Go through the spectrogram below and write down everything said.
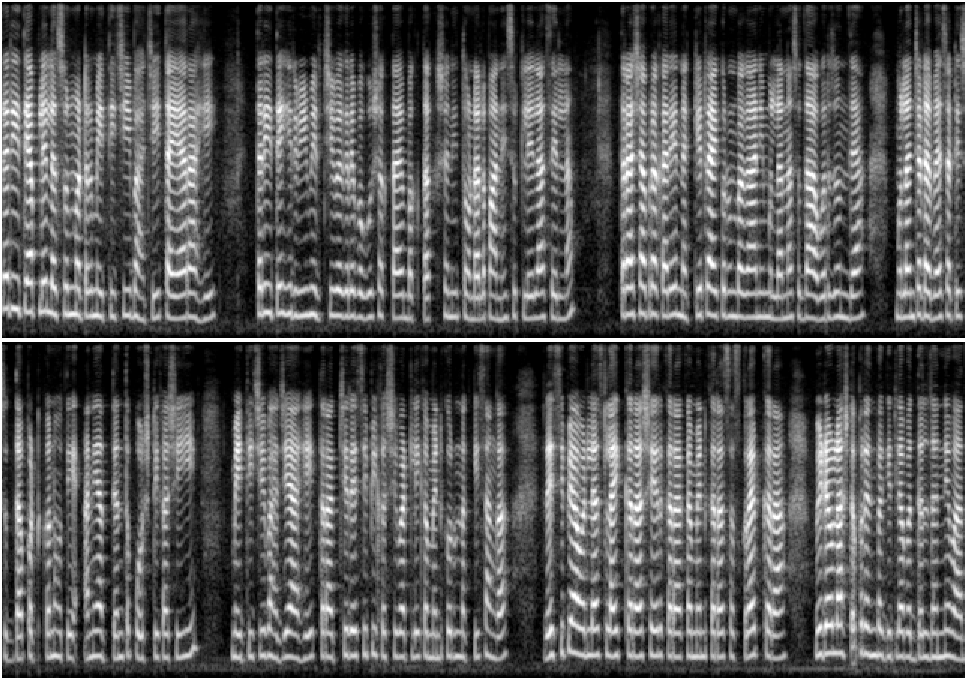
तर इथे आपले लसूण मटर मेथीची भाजी तयार आहे. तर इथे हिरवी मिरची वगैरे बघू शकताय. बघता क्षणी तोंडाला पाणी सुटलेलं असेल ना? तर अशा प्रकारे नक्की ट्राय करून बघा आणि मुलांनासुद्धा आवर्जून द्या. मुलांच्या डब्यासाठी सुद्धा पटकन होते आणि अत्यंत पौष्टिक अशी ही मेथीची भाजी आहे तर आजची रेसिपी कशी वाटली कमेंट करून नक्की सांगा. रेसिपी आवडल्यास लाईक करा शेअर करा कमेंट करा सबस्क्राईब करा. व्हिडिओ लास्टपर्यंत बघितल्याबद्दल धन्यवाद.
